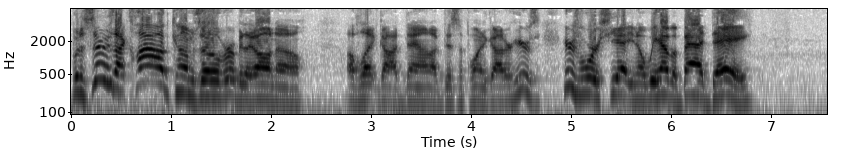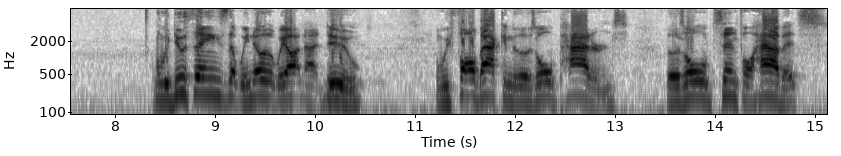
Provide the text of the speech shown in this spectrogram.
But as soon as that cloud comes over, I'll be like, oh no, I've let God down. I've disappointed God. Or here's here's worse yet. You know, we have a bad day and we do things that we know that we ought not do, and we fall back into those old patterns, those old sinful habits.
